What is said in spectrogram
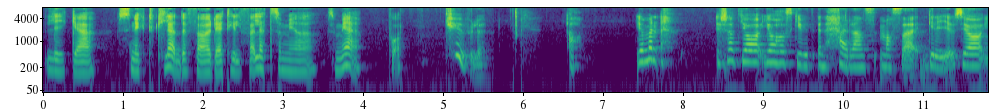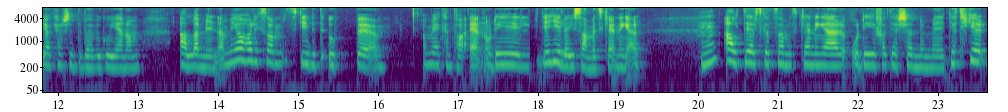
lika snyggt klädd för det tillfället som jag, som jag är på. Kul! Ja. Ja men, jag känner att jag, jag har skrivit en herrans massa grejer så jag, jag kanske inte behöver gå igenom alla mina. Men jag har liksom skrivit upp, eh, om jag kan ta en, och det är, jag gillar ju sammetsklänningar. Mm. Alltid älskat sammetsklänningar och det är för att jag känner mig... Jag tycker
